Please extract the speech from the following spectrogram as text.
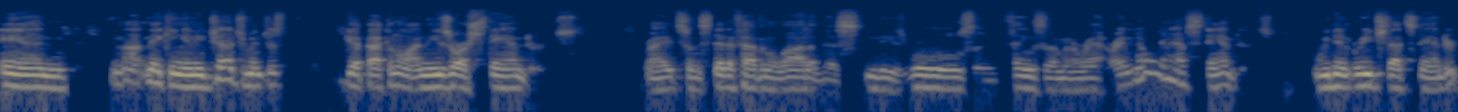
and not making any judgment, just get back on the line. These are our standards, right? So instead of having a lot of this, these rules and things that I'm going to rant, right? No, we're going to have standards. We didn't reach that standard,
